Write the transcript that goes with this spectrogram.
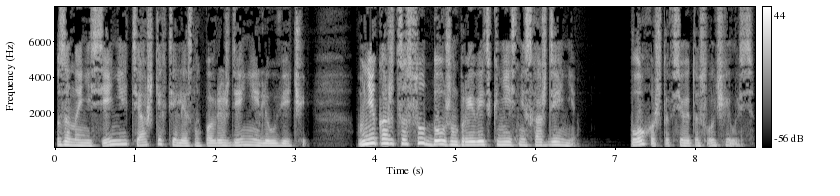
за нанесение тяжких телесных повреждений или увечий. Мне кажется, суд должен проявить к ней снисхождение. Плохо, что все это случилось.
